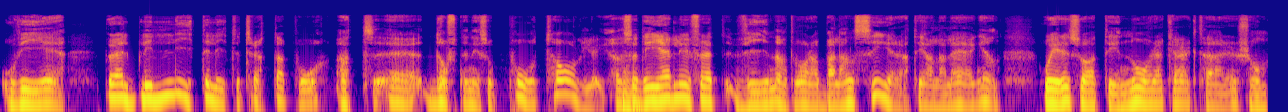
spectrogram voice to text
Och vi är, börjar bli lite, lite trötta på att eh, doften är så påtaglig. Alltså det gäller ju för ett vin att vara balanserat i alla lägen. Och är det så att det är några karaktärer som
